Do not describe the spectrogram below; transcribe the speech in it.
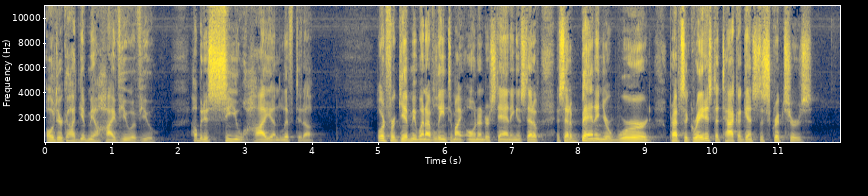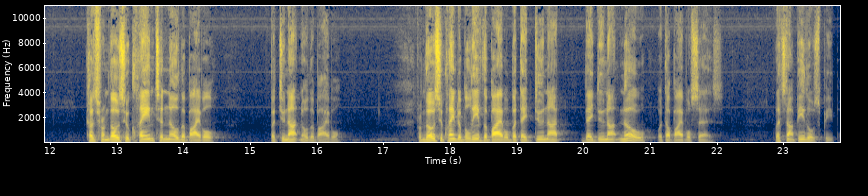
Oh, dear God, give me a high view of you. Help me to see you high and lifted up. Lord, forgive me when I've leaned to my own understanding instead of, instead of been in your word. Perhaps the greatest attack against the scriptures comes from those who claim to know the Bible but do not know the Bible. From those who claim to believe the Bible but they do not, they do not know what the Bible says. Let's not be those people.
